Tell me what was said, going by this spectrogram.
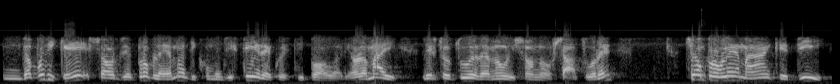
dopodiché sorge il problema di come gestire questi poveri. Oramai le strutture da noi sono sature, c'è un problema anche di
